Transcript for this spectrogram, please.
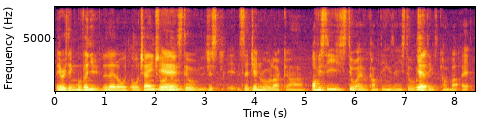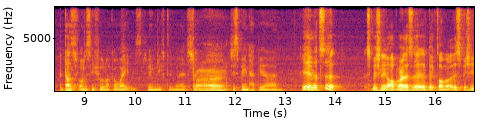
everything within you did that all all change sort yeah, of still just it's a general like um, obviously you still overcome things and you still Yeah. things come, but it, it does honestly feel like a weight is being lifted, man. It's just, Bro. just being happier and Yeah, that's it. Especially, oh, bro, that's a Big time. Especially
